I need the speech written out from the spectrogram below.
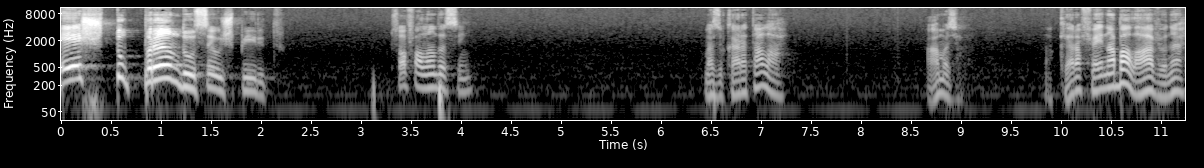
estuprando o seu espírito. Só falando assim. Mas o cara está lá. Ah, mas eu quero a fé inabalável, né?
